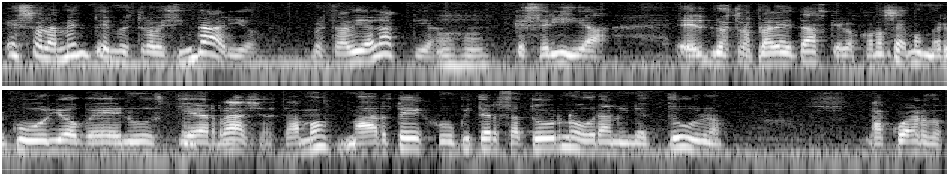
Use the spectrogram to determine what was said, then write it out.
es solamente nuestro vecindario, nuestra Vía Láctea, que sería nuestros planetas que los conocemos, Mercurio, Venus, Tierra, ya estamos, Marte, Júpiter, Saturno, Urano y Neptuno. ¿De acuerdo?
